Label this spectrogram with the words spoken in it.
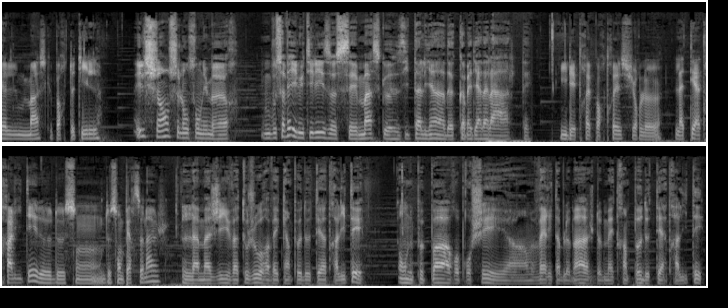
Quel masque porte-t-il Il change selon son humeur. Vous savez, il utilise ces masques italiens de commedia dell'arte. Il est très portrait sur le la théâtralité de, de son de son personnage. La magie va toujours avec un peu de théâtralité. On ne peut pas reprocher à un véritable mage de mettre un peu de théâtralité.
